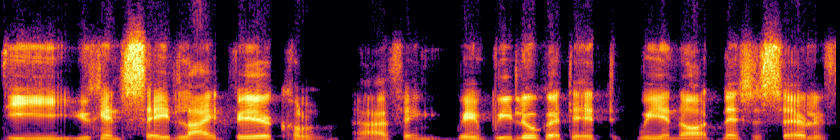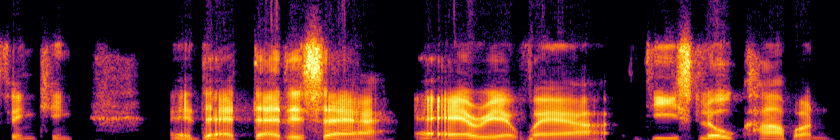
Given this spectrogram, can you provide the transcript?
the you can say light vehicle i think when we look at it we are not necessarily thinking uh, that that is a, a, area where these low carbon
